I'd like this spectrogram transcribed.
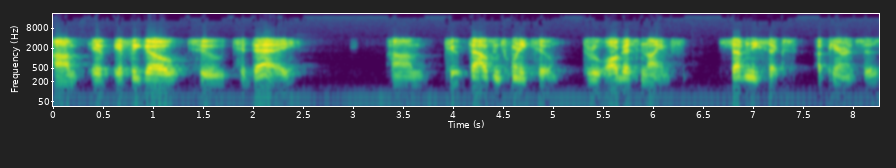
Um, if, if we go to today, um, 2022 through August 9th, 76 appearances.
